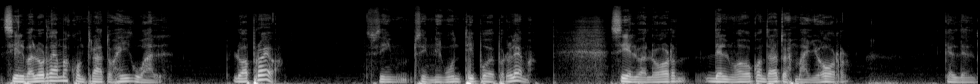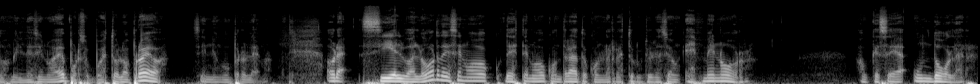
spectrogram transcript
si el valor de ambos contratos es igual, lo aprueba, sin, sin ningún tipo de problema. Si el valor del nuevo contrato es mayor que el del 2019, por supuesto, lo aprueba sin ningún problema. Ahora, si el valor de, ese nuevo, de este nuevo contrato con la reestructuración es menor, aunque sea un dólar,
